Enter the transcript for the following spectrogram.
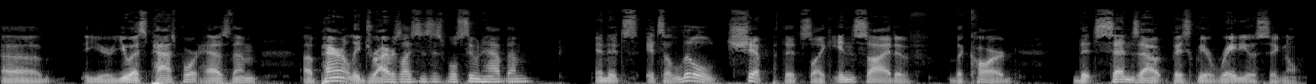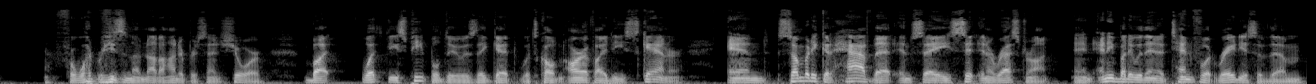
Uh, your U.S. passport has them. Apparently, driver's licenses will soon have them, and it's it's a little chip that's like inside of the card that sends out basically a radio signal. For what reason, I'm not 100% sure. But what these people do is they get what's called an RFID scanner. And somebody could have that and say, sit in a restaurant. And anybody within a 10 foot radius of them,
